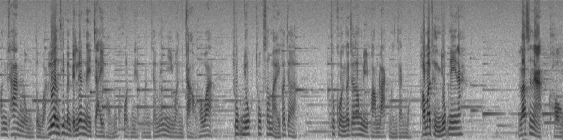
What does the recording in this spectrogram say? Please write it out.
ค่อนข้างลงตัว เรื่องที่มันเป็นเรื่องในใจของคนเนี่ยมันจะไม่มีวันเก่า เพราะว่าทุกยุคทุกสมัยก็จะทุกคนก็จะต้องมีความรักเหมือนกันหมด พอมาถึงยุคนี้นะ ลักษณะของ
